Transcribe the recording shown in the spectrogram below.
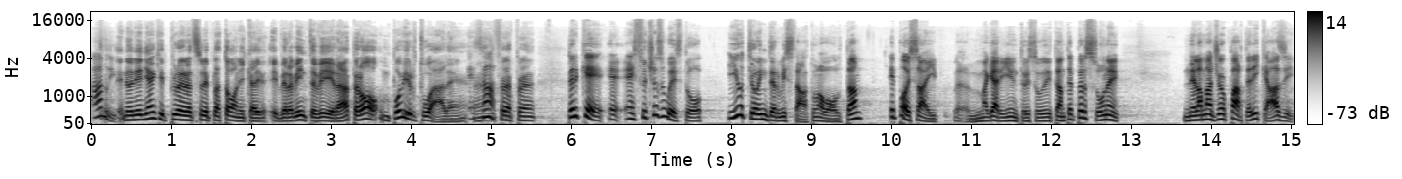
Anni. E non è neanche più una relazione platonica, è, veramente vera, però un po' virtuale. eh? Esatto. Per- Perché è, è successo questo, io ti ho intervistato una volta e poi sai, eh, magari io intervisto di tante persone, nella maggior parte dei casi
